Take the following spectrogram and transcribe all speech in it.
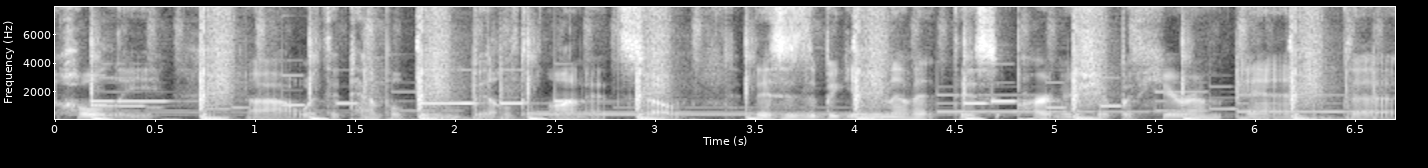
holy uh, with the temple being built on it. So this is the beginning of it, this partnership with Hiram and the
